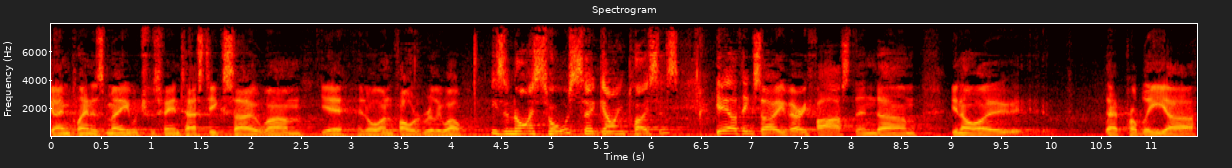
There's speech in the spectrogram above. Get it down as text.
game plan as me, which was fantastic. So, um, yeah, it all unfolded really well. He's a nice horse, uh, going places. Yeah, I think so. Very fast, and um, you know, I, that probably uh,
